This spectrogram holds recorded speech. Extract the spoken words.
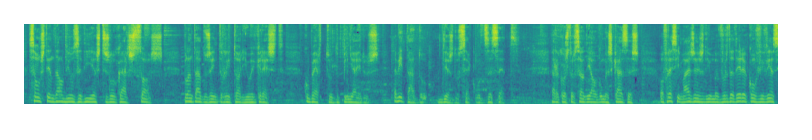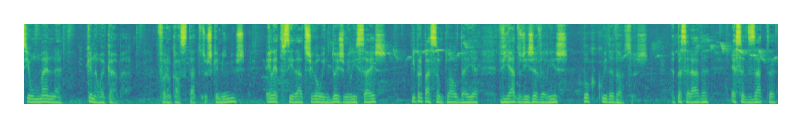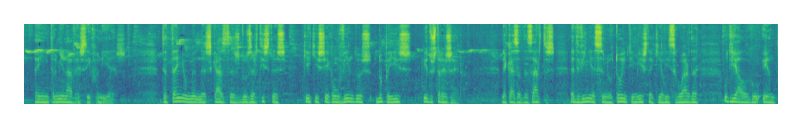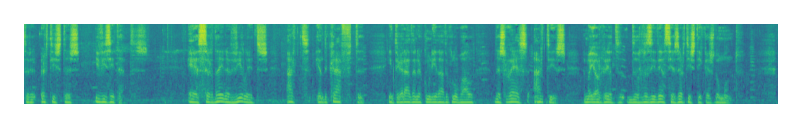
São estendal de ousadia estes lugares sós, plantados em território agreste, coberto de pinheiros, habitado desde o século XVII. A reconstrução de algumas casas oferece imagens de uma verdadeira convivência humana que não acaba. Foram calcetados os caminhos, a eletricidade chegou em 2006 e perpassam pela aldeia veados e javalis pouco cuidadosos. A passarada, essa desata em intermináveis sinfonias. Detenho-me nas casas dos artistas que aqui chegam vindos do país e do estrangeiro. Na Casa das Artes, adivinha-se no tom intimista que ali se guarda o diálogo entre artistas e visitantes. É a Cerdeira Village Art and Craft, integrada na comunidade global das Res Artis, a maior rede de residências artísticas do mundo.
